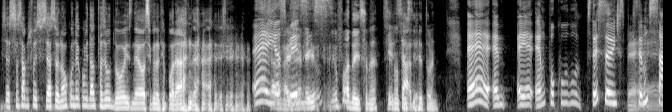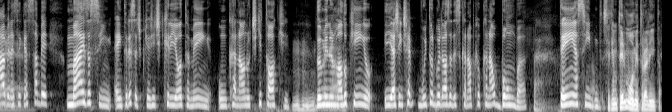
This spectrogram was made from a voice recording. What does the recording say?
Você só sabe se foi sucesso ou não quando é convidado pra fazer o 2, né? Ou a segunda temporada. É, e Cara, às mas vezes. É meio, meio foda isso, né? Você não tem sabe. esse retorno. É, é, é, é um pouco estressante, porque você não É. sabe, né? Você quer saber. Mas, assim, é interessante, porque a gente criou também um canal no TikTok Uhum, do Menino. Maluquinho. E a gente é muito orgulhosa desse canal, porque o canal bomba. Tem, assim, Você tem um termômetro ali, então.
